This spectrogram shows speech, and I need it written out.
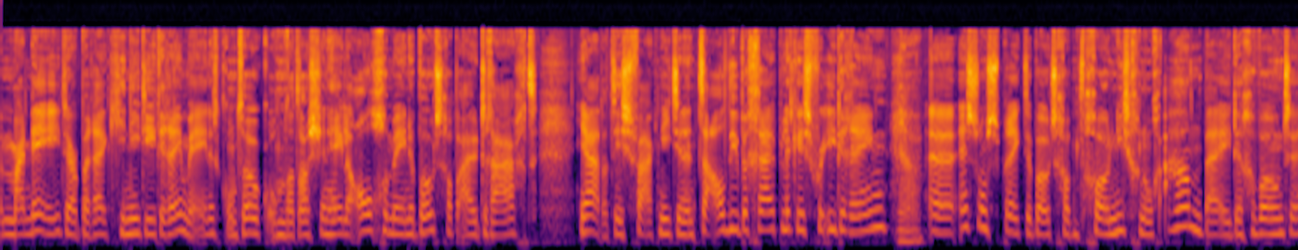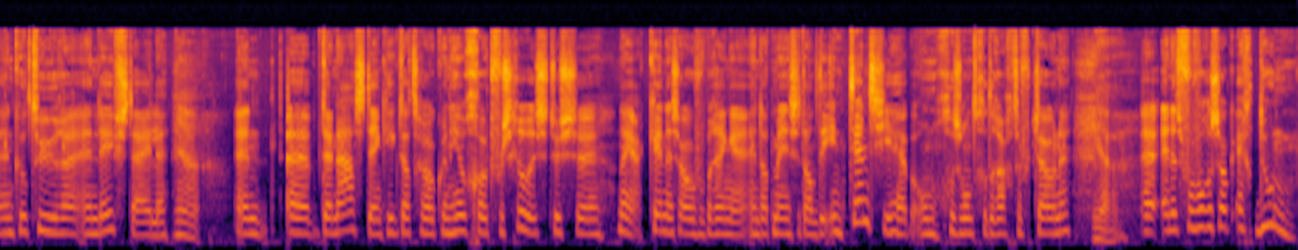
maar nee, daar bereik je niet iedereen mee. En dat komt ook omdat als je een hele algemene boodschap uitdraagt, ja, dat is vaak niet in een taal die begrijpelijk is voor iedereen. Ja. en soms spreekt de boodschap gewoon niet genoeg aan bij de gewoonten en culturen en leefstijlen. Ja. En uh, daarnaast denk ik dat er ook een heel groot verschil is tussen nou ja, kennis overbrengen en dat mensen dan de intentie hebben om gezond gedrag te vertonen. Ja. Uh, en het vervolgens ook echt doen.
